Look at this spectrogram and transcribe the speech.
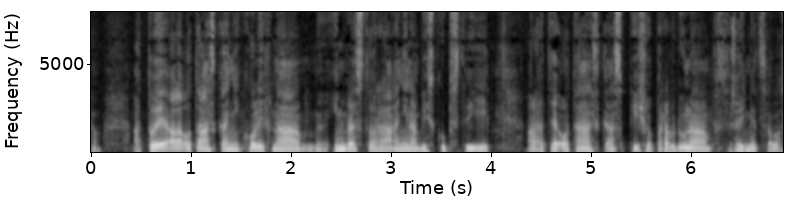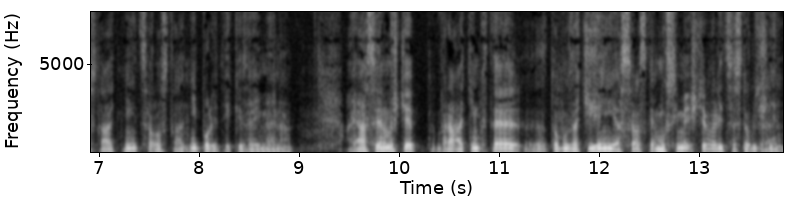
Jo. A to je ale otázka nikoliv na investora ani na biskupství, ale to je otázka spíš opravdu na zřejmě celostátní, celostátní politiky zejména. A já se jenom ještě vrátím k té, tomu zatížení jaselské. Musíme ještě velice stručně.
